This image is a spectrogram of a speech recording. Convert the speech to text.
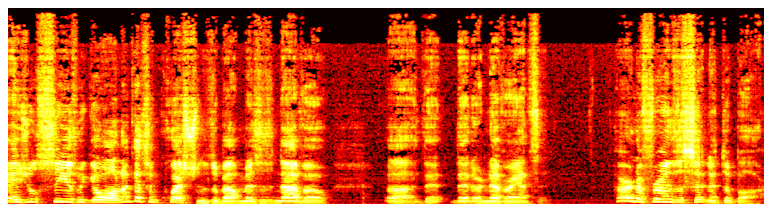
as you'll see as we go on, I've got some questions about Mrs. Navo uh, that, that are never answered. Her and her friends are sitting at the bar.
